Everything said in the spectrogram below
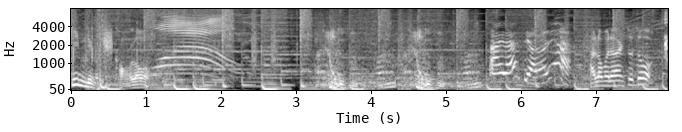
ที่ 1 ของโลก ตายแล้วเสียวแล้วเนี่ย เอาลงไปเลยสู้ๆ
